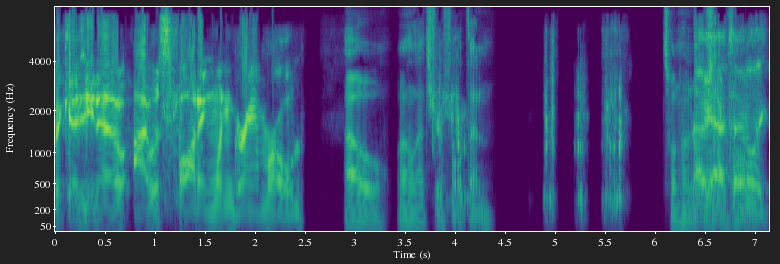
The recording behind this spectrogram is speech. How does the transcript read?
Because, you know, I was spotting when Graham rolled. oh well, that's your fault then. It's one hundred. Oh, yeah, totally.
